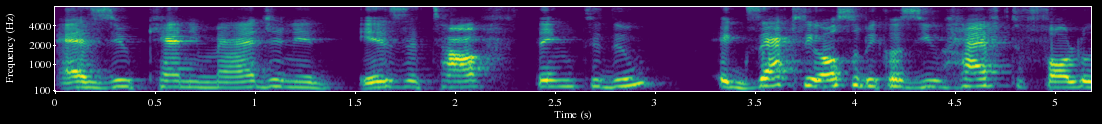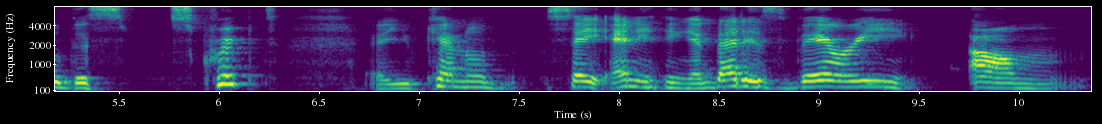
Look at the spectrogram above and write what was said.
as you can imagine, it is a tough thing to do. Exactly, also because you have to follow this script. Uh, you cannot say anything, and that is very um,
